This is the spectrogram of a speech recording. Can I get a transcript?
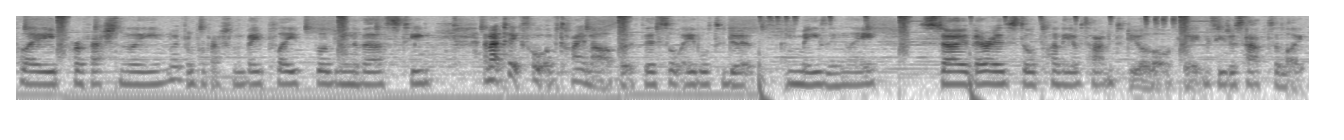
play professionally not even professionally they play for the university and that takes a lot of time out but they're still able to do it amazingly. So there is still plenty of time to do a lot of things. You just have to like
